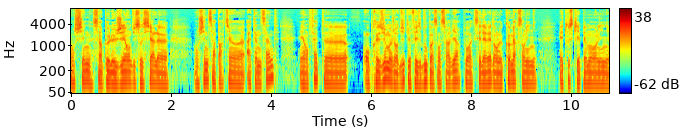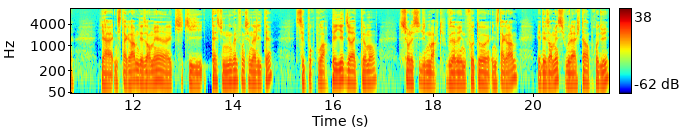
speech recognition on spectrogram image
en Chine. C'est un peu le géant du social euh, en Chine, ça appartient à Tencent. Et en fait, euh, on présume aujourd'hui que Facebook va s'en servir pour accélérer dans le commerce en ligne et tout ce qui est paiement en ligne. Il y a Instagram désormais qui, qui teste une nouvelle fonctionnalité. C'est pour pouvoir payer directement sur le site d'une marque. Vous avez une photo Instagram et désormais, si vous voulez acheter un produit,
